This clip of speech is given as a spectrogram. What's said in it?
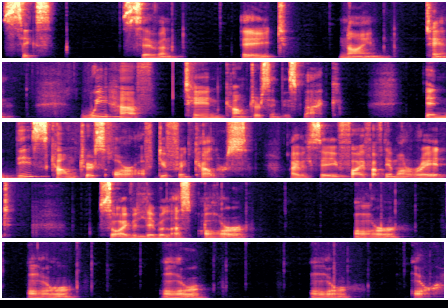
6, 7, 8, 9, 10. We have 10 counters in this bag. And these counters are of different colors. I will say five of them are red. So I will label as R, R, R, R, R.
